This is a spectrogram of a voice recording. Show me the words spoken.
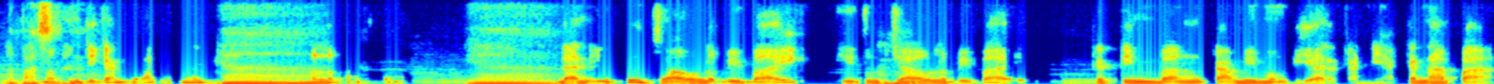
lepas menghentikan pelayanan, ya melepaskan. ya Dan itu jauh lebih baik, itu Mhm. jauh lebih baik ketimbang kami membiarkannya. Kenapa?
